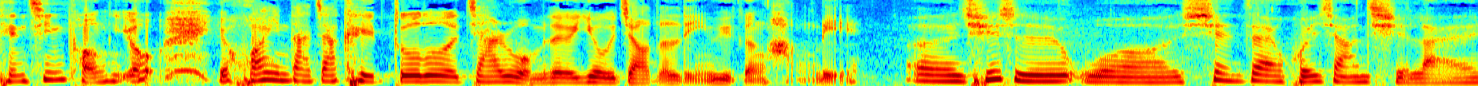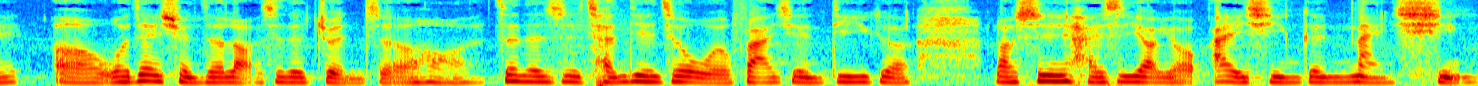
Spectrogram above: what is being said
年轻朋友，也欢迎大家可以多多的加入我们这个幼教的领域跟行列。呃，其实我现在回想起来，呃，我在选择老师的准则哈，真的是沉淀之后，我发现第一个，老师还是要有爱心跟耐性。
